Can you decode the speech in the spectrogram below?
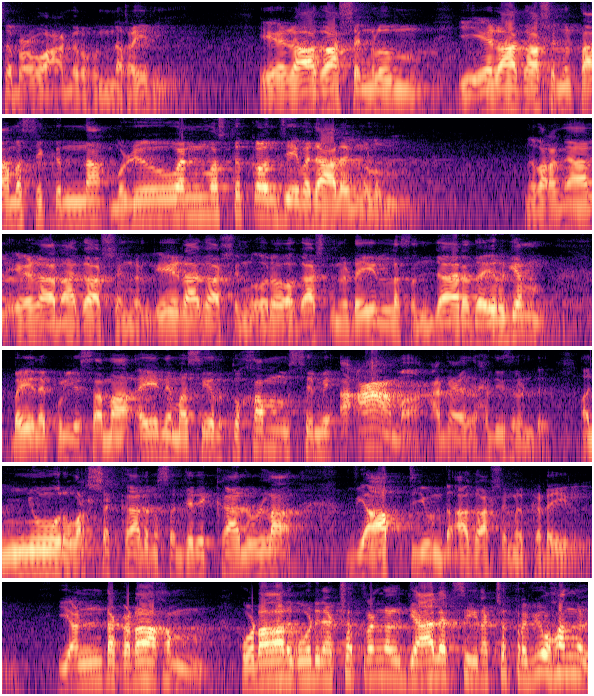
സബ്ഉ ആമിറുഹുന്ന ഗൈരി. ഏഴാകാശങ്ങളും ഈ ഏഴാകാശങ്ങൾ താമസിക്കുന്ന മുഴുവൻ വസ്തുക്കളും ജീവജാലങ്ങളും എന്ന് പറഞ്ഞാൽ ഏഴാനാകാശങ്ങൾ ഏഴാകാശങ്ങൾ ഓരോ ആകാശത്തിനിടയിലുള്ള സഞ്ചാര ദൈർഘ്യം ബൈനക്കുല്ലി സമഅയിന് മസീർ തുഹം സിമി ആമ. ഹദീസിലുണ്ട് അഞ്ഞൂറ് വർഷക്കാലം സഞ്ചരിക്കാനുള്ള വ്യാപ്തിയുണ്ട് ആകാശങ്ങൾക്കിടയിൽ. ഈ അണ്ടകടാഹം കോടാനുകോടി നക്ഷത്രങ്ങൾ ഗാലക്സി നക്ഷത്ര വ്യൂഹങ്ങൾ.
